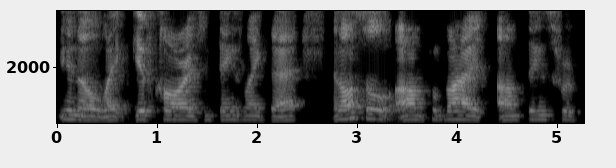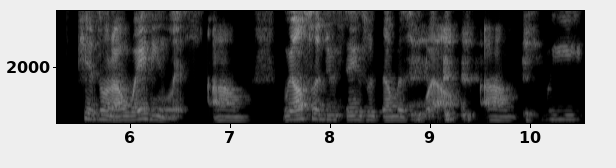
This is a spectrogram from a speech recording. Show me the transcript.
you know, like gift cards and things like that, and also um, provide um, things for kids on our waiting list. Um, we also do things with them as well. Um, we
